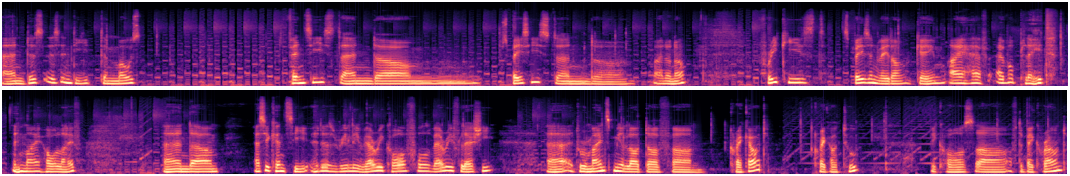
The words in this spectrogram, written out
And this is indeed the most fanciest and um, spaciest and uh, I don't know, freakiest Space Invader game I have ever played in my whole life. And um, as you can see, it is really very colorful, very flashy. Uh, it reminds me a lot of um, Krakout, Krakout 2, because uh, of the background,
